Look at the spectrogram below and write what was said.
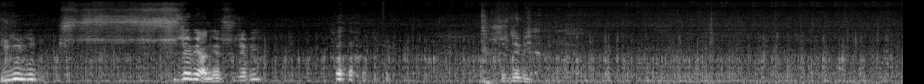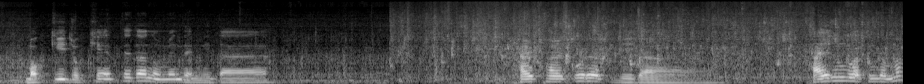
이거 이거 수- 수제비 아니야 수제비? 수제비. 먹기 좋게 뜯어 놓으면 됩니다. 팔팔 끓여줍니다. 다 익은 것 같은데, 엄마? 아,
